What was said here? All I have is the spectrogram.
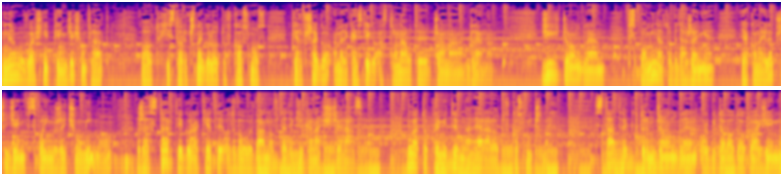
Minęło właśnie 50 lat od historycznego lotu w kosmos pierwszego amerykańskiego astronauty Johna Glena. Dziś John Glenn wspomina to wydarzenie jako najlepszy dzień w swoim życiu, mimo że start jego rakiety odwoływano wtedy kilkanaście razy. Była to prymitywna era lotów kosmicznych. Statek, którym John Glenn orbitował dookoła Ziemi,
